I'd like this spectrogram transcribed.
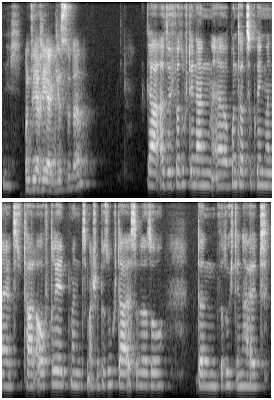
nicht. Und wie reagierst du dann? Ja, also ich versuche den dann äh, runterzubringen, wenn er jetzt total aufdreht, wenn zum Beispiel Besuch da ist oder so, dann versuche ich den halt,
